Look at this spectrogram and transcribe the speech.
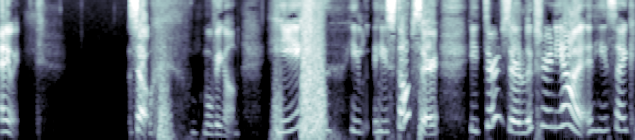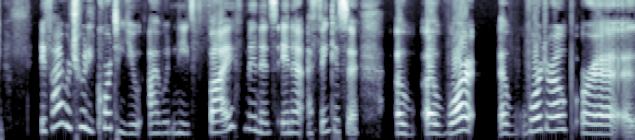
Anyway, so moving on. He he he stops her. He turns her looks her in the eye and he's like if i were truly courting you i would need five minutes in a i think it's a a, a war a wardrobe or a, a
